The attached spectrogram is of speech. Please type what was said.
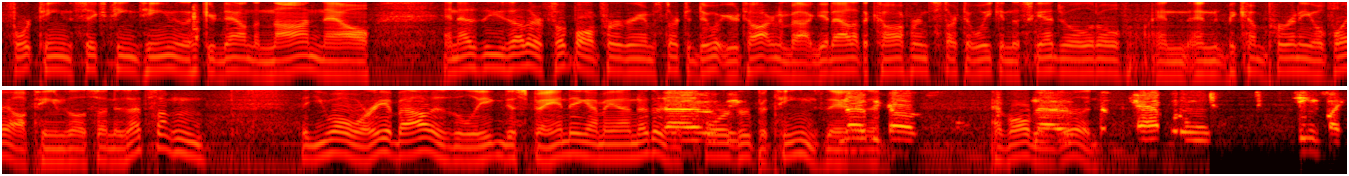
14, 16 teams. I think you're down to nine now. And as these other football programs start to do what you're talking about, get out of the conference, start to weaken the schedule a little, and and become perennial playoff teams all of a sudden, is that something? That you all worry about is the league disbanding. I mean, I know there's no, a core group of teams there. No, because have all been no, good. Capital teams like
